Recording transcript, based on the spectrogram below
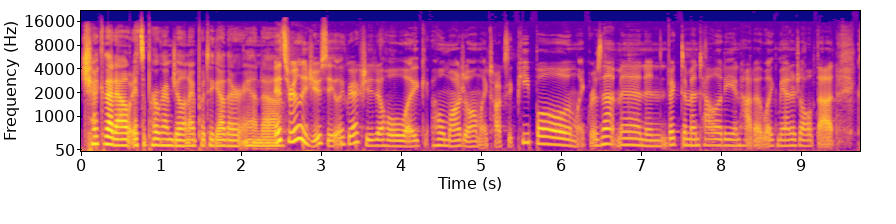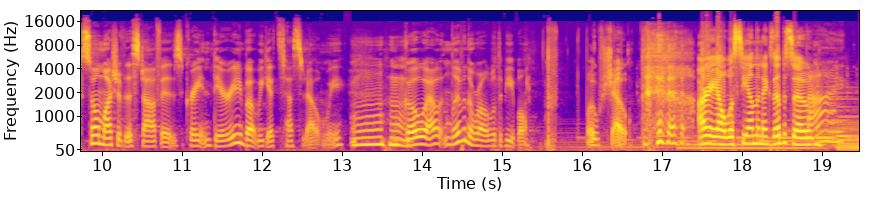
check that out. It's a program Jill and I put together. And uh, It's really juicy. Like we actually did a whole like whole module on like toxic people and like resentment and victim mentality and how to like manage all of that. so much of this stuff is great in theory, but we get to test it out when we go out and live in the world with the people. Faux show. All right, y'all. We'll see you on the next episode. Bye.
